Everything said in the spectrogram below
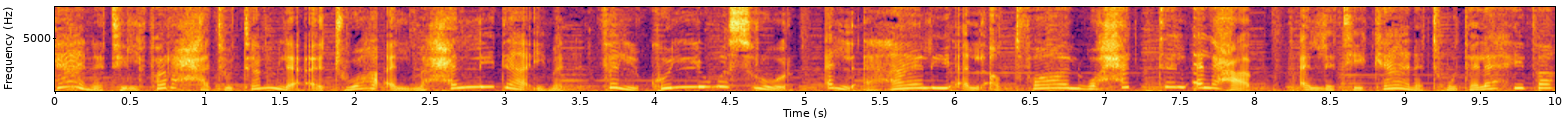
كانت الفرحة تملأ أجواء المحل دائما فالكل مسرور الأهالي الأطفال وحتى الألعاب التي كانت متلهفة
